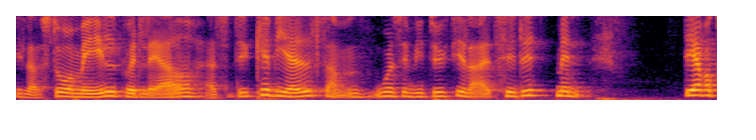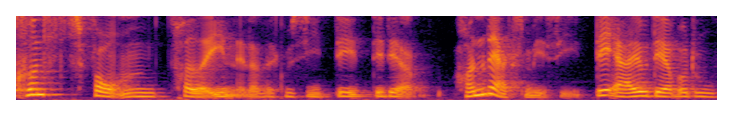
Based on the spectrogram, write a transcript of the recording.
eller stå og male på et lærred. Altså det kan vi alle sammen, uanset om vi er dygtige eller ej til det. Men der, hvor kunstformen træder ind, eller hvad kan man sige, det, det der håndværksmæssige, det er jo der, hvor du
